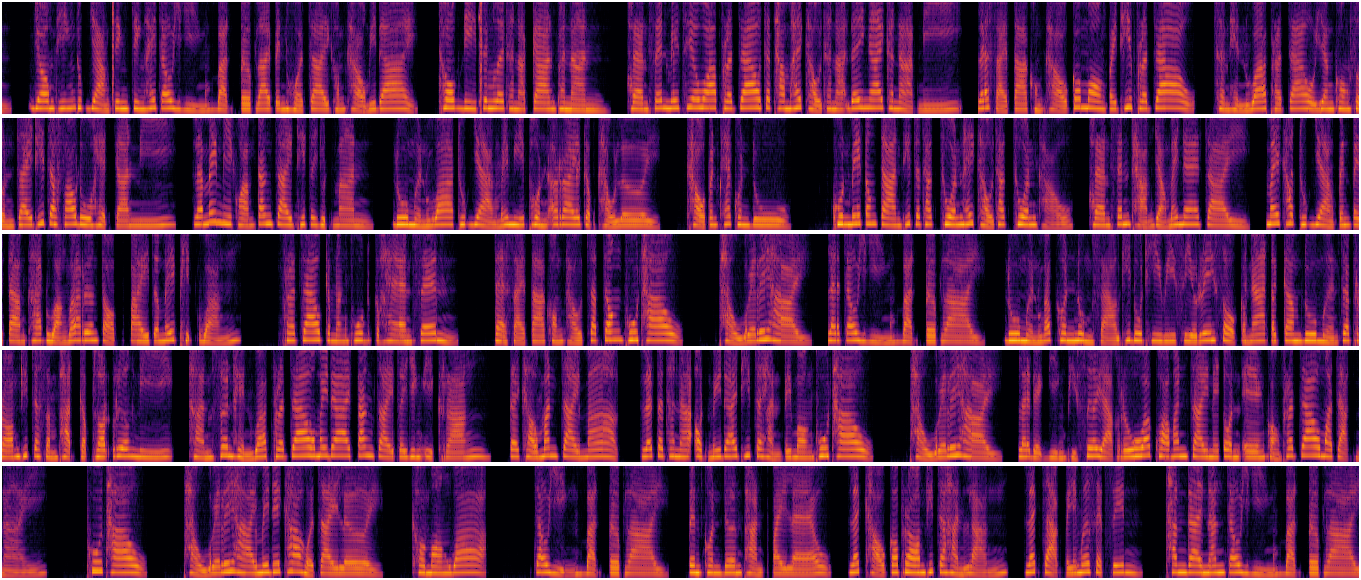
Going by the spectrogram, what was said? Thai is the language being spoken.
ยอมทิ้งทุกอย่างจริง ๆ ให้เจ้าหญิงบัตรเติบลายเป็นหัวใจของเขาไม่ได้ โชคดีจังเลยชนะการพนันแดนเซนไม่เชื่อว่าพระเจ้าจะทำให้เขาชนะได้ง่ายขนาดนี้ และสายตาของเขาก็มองไปที่พระเจ้า ฉันเห็นว่าพระเจ้ายังคงสนใจที่จะเฝ้าดูเหตุการณ์นี้ และไม่มีความตั้งใจที่จะหยุดมัน ดูเหมือนว่าทุกอย่างไม่มีผลอะไรกับเขาเลย เขาเป็นแค่คนดู คุณไม่ต้องการที่จะชักชวนให้เขาชักชวนเขาแดนเส้นถามอย่างไม่แน่ใจ ไม่เข้าทุกอย่างเป็นไปตามคาดหวังว่าเรื่องต่อไปจะไม่ผิดหวัง พระเจ้ากำลังพูดกับแฮนเซนแต่สายตาของเขาจับจ้องผู้เฒ่า เผ่าเวรี่ไฮและเจ้าหญิงบัตเตอร์พลาย ดูเหมือนว่าคนหนุ่มสาวที่ดูทีวีซีรีส์โศกนาฏกรรมดูเหมือนจะพร้อมที่จะสัมผัสกับพล็อตเรื่องนี้ฮันเซนเห็นว่าพระเจ้าไม่ได้ตั้งใจจะยิงอีกครั้ง แต่เขามั่นใจมาก และจะชนะอดไม่ได้ที่จะหันไปมองผู้เฒ่า เผ่าเวรี่ไฮและเด็กหญิงผีเสื้ออยากรู้ว่าความมั่นใจในตนเองของพระเจ้ามาจากไหน ผู้เฒ่า เผ่าเวรี่ไฮไม่ได้ฆ่าหัวใจเลย เขามองว่า เจ้าหญิงบัตเตอร์พลาย เป็นคนเดินผ่านไปแล้ว และเขาก็พร้อมที่จะหันหลัง และจากไปเมื่อเสร็จสิ้น ทันใดนั้นเจ้าหญิงบัตเตอร์พลาย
